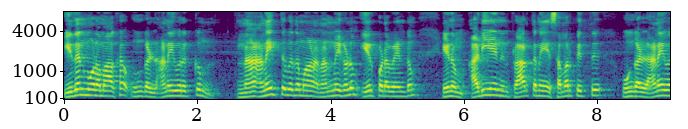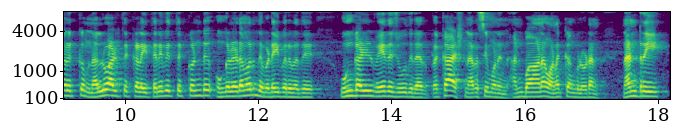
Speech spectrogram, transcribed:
இதன் மூலமாக உங்கள் அனைவருக்கும் ந அனைத்து விதமான நன்மைகளும் ஏற்பட வேண்டும் எனும் அடியேனின் பிரார்த்தனையை சமர்ப்பித்து உங்கள் அனைவருக்கும் நல்வாழ்த்துக்களை தெரிவித்துக்கொண்டு உங்களிடமிருந்து விடைபெறுவது உங்கள் வேத ஜோதிடர் பிரகாஷ் நரசிம்மனின் அன்பான வணக்கங்களுடன். நன்றி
